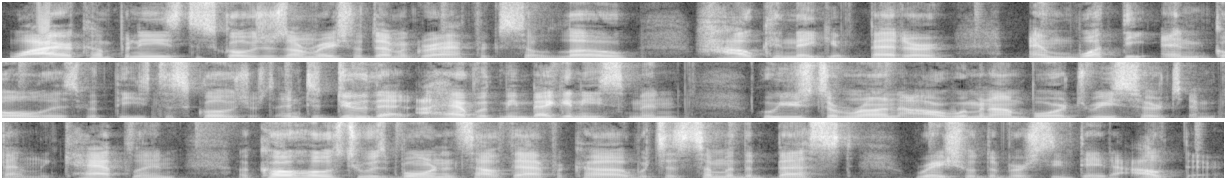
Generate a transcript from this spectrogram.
Why are companies' disclosures on racial demographics so low? How can they get better? And what the end goal is with these disclosures. And to do that, I have with me Megan Eastman, who used to run our Women on Boards research and Bentley Kaplan, a co host who was born in South Africa, which has some of the best racial diversity data out there.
